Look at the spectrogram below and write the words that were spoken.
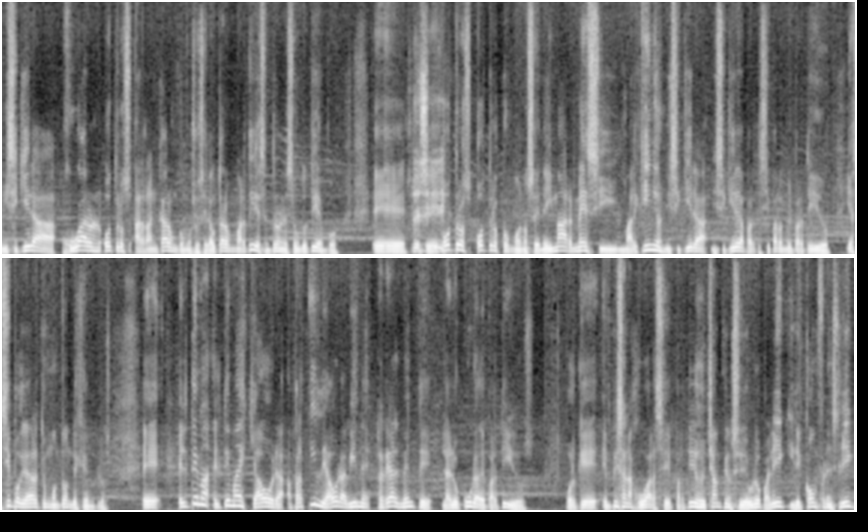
ni siquiera jugaron, otros arrancaron como yo sé, Lautaro Martínez entró en el segundo tiempo. Eh, eh, otros, otros como, no sé, Neymar, Messi, Marquinhos, ni siquiera, ni siquiera participaron del partido. Y así podría darte un montón de ejemplos. Eh, el, tema, el tema es que ahora, a partir de ahora, viene realmente la locura de partidos porque empiezan a jugarse partidos de Champions y de Europa League y de Conference League,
